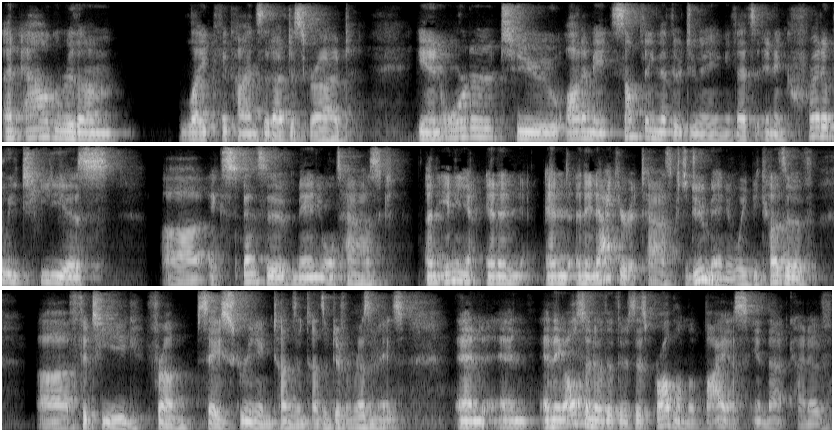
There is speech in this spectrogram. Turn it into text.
an algorithm like the kinds that I've described in order to automate something that they're doing that's an incredibly tedious, uh, expensive manual task an, in an, and an inaccurate task to do manually because of uh, fatigue from, say, screening tons and tons of different resumes. And, and, and they also know that there's this problem of bias in that kind of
